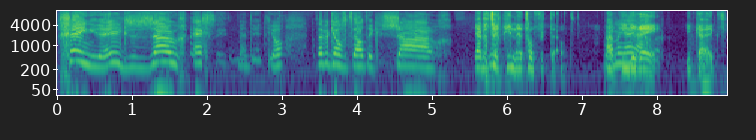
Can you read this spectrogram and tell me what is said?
Geen idee. Ik zuig echt met dit, joh. Dat heb ik al verteld. Ik zuig. Ja, dat heb je net al verteld. Aan jij iedereen die kijkt.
